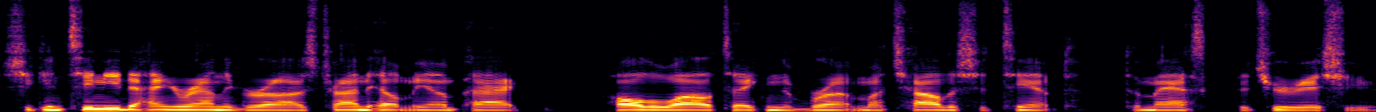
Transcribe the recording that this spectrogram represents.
She continued to hang around the garage, trying to help me unpack, all the while taking the brunt of my childish attempt to mask the true issue.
